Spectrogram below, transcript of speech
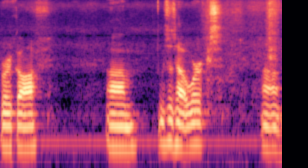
broke off. Um, this is how it works. Um,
